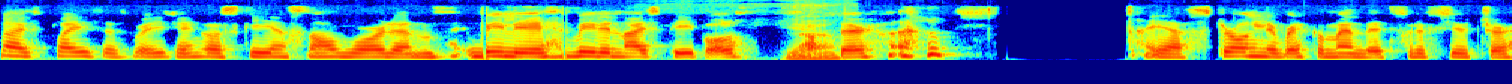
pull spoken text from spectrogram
nice places where you can go ski and snowboard and really, really nice people Yeah. up there. yeah, strongly recommend it for the future.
